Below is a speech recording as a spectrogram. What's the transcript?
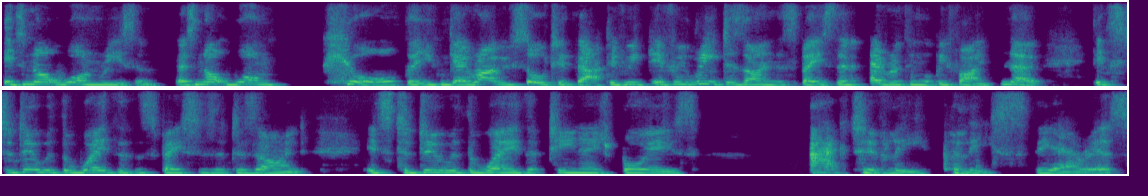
It's not one reason. There's not one cure that you can go right we've sorted that if we if we redesign the space then everything will be fine no it's to do with the way that the spaces are designed it's to do with the way that teenage boys actively police the areas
